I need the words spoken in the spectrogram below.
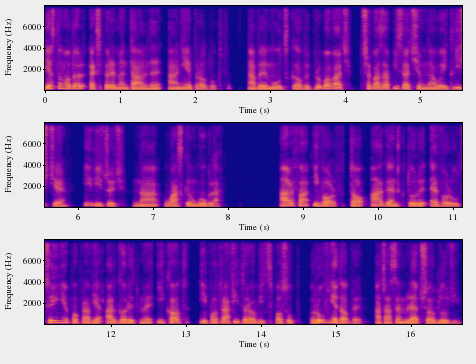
Jest to model eksperymentalny, a nie produkt. Aby móc go wypróbować, trzeba zapisać się na waitliście i liczyć na łaskę Google'a. Alpha Evolve to agent, który ewolucyjnie poprawia algorytmy i kod i potrafi to robić w sposób równie dobry, a czasem lepszy od ludzi.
